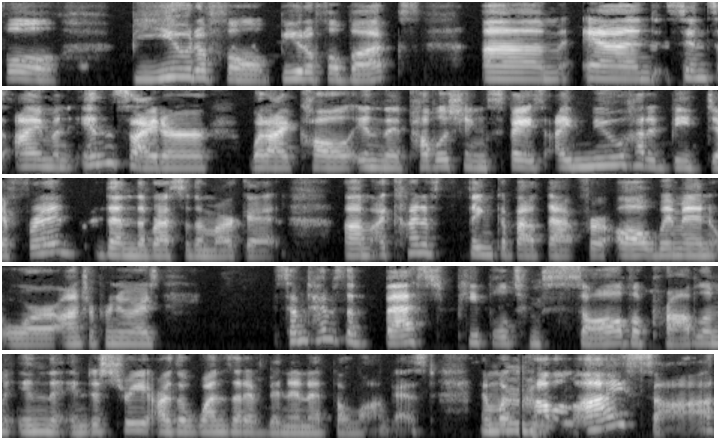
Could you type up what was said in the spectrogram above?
full beautiful, beautiful books. Um, and since I'm an insider, what I call in the publishing space, I knew how to be different than the rest of the market. Um, I kind of think about that for all women or entrepreneurs. Sometimes the best people to solve a problem in the industry are the ones that have been in it the longest. And what mm-hmm. problem I saw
